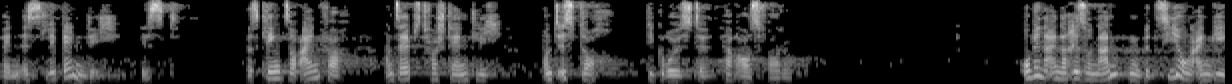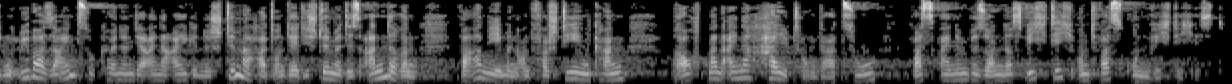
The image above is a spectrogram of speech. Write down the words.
wenn es lebendig ist. Das klingt so einfach und selbstverständlich und ist doch die größte Herausforderung. Um in einer resonanten Beziehung ein Gegenüber sein zu können, der eine eigene Stimme hat und der die Stimme des anderen wahrnehmen und verstehen kann, braucht man eine Haltung dazu, was einem besonders wichtig und was unwichtig ist.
